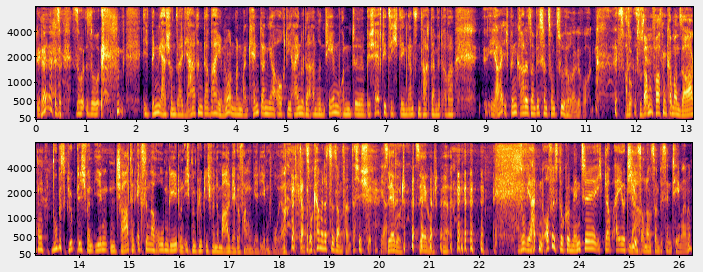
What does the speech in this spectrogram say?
äh, also so so ich bin ja schon seit Jahren dabei, ne? Und man man kennt dann ja auch die ein oder anderen Themen und äh, beschäftigt sich den ganzen Tag damit. Aber ja, ich bin gerade so ein bisschen zum Zuhörer geworden. also zusammenfassend kann man sagen, du bist glücklich, wenn irgendein Chart in Excel nach oben geht und ich bin glücklich, wenn eine Malware gefangen wird irgendwo. Ja. Ich glaube, so kann man das zusammenfassen. Das ist schön. Ja. Sehr gut, sehr gut. Ja. so, wir hatten Office-Dokumente. Ich glaube, IoT ja. ist auch noch so ein bisschen Thema, ne?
